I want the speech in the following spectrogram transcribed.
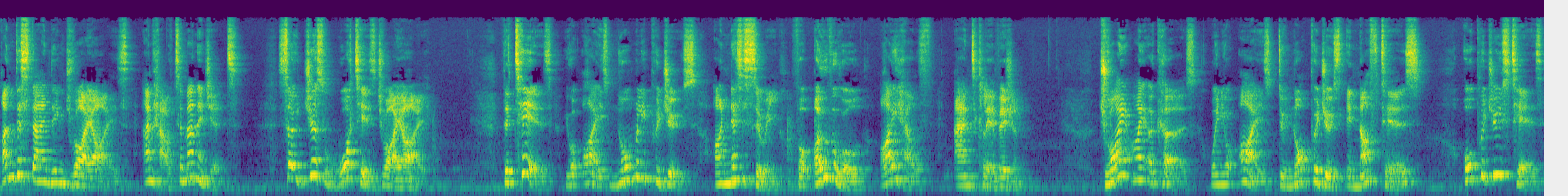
understanding dry eyes and how to manage it. So just what is dry eye? The tears your eyes normally produce are necessary for overall eye health and clear vision. Dry eye occurs when your eyes do not produce enough tears or produce tears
